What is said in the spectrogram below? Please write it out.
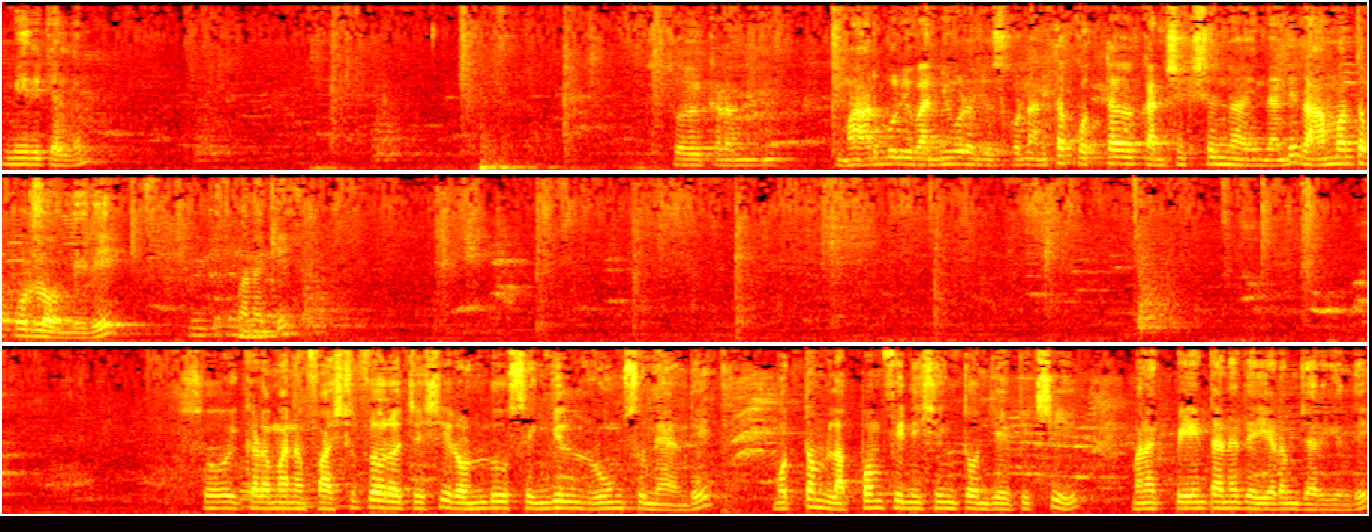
మీదకి వెళ్దాం సో ఇక్కడ మార్బుల్ ఇవన్నీ కూడా చూసుకోండి. అంతా కొత్త కన్స్ట్రక్షన్ అయిందండి. రామంతపూర్లో ఉంది ఇది. మనకి సో ఇక్కడ మనం ఫస్ట్ ఫ్లోర్ వచ్చేసి రెండు సింగిల్ రూమ్స్ ఉన్నాయండి. మొత్తం లప్పం ఫినిషింగ్తో చేపించి మనకు పెయింట్ అనేది వేయడం జరిగింది.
